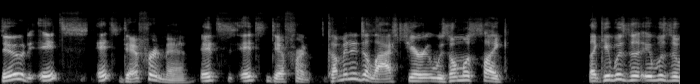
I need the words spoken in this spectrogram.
Dude, it's it's different, man. It's it's different. Coming into last year, it was almost like like it was a it was a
